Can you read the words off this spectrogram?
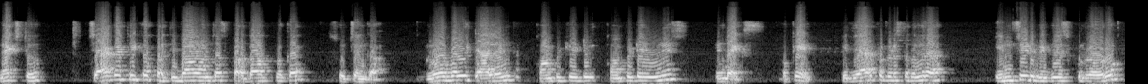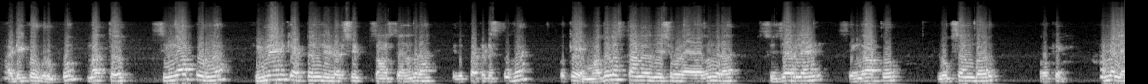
ನೆಕ್ಸ್ಟ್ ಜಾಗತಿಕ ಪ್ರತಿಭಾವಂತ ಸ್ಪರ್ಧಾತ್ಮಕ ಸೂಚ್ಯಂಕ. Global talent competitive competitiveness index okay ಇದು ಯಾರು ಪ್ರಕಟಿಸ್ತಾರೆ ಅಂದ್ರೆ ಇನ್ಸಿಡ್ ಬಿಸ್ನೆಸ್ ಸ್ಕೂಲ್ ಅವರು ಅಡಿಕೋ ಗ್ರೂಪ್ ಮತ್ತು ಸಿಂಗಾಪುರ್ನ ಹ್ಯೂಮನ್ ಕ್ಯಾಪಿಟಲ್ ಲೀಡರ್ಶಿಪ್ ಸಂಸ್ಥೆ ಅಂದ್ರೆ ಇದು ಪ್ರಕಟಿಸ್ತದೆ ಓಕೆ ಮೊದಲ ಸ್ಥಾನದ ದೇಶಗಳು ಯಾವ್ದಂದ್ರ ಸ್ವಿಟ್ಜರ್ಲ್ಯಾಂಡ್ ಸಿಂಗಾಪುರ್, ಲುಕ್ಸಂಬರ್ಗ್. ಓಕೆ ಆಮೇಲೆ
